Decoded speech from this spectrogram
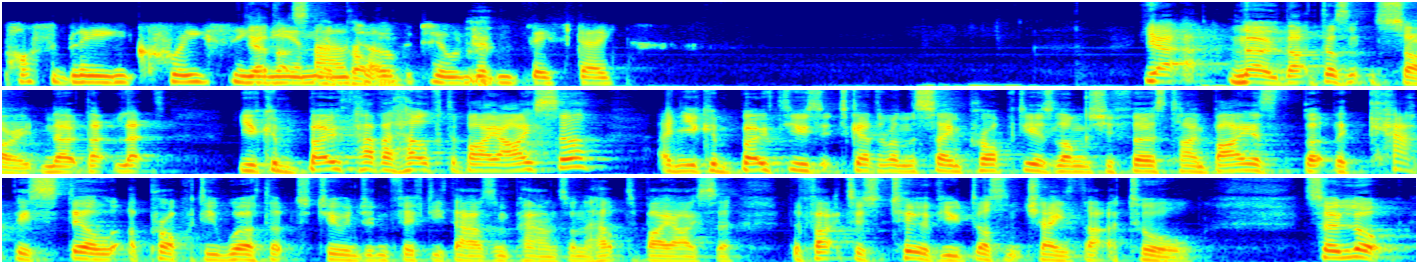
possibly increasing Yeah, the that's no amount over 250. Yeah, no, that doesn't. Sorry, no, that let you can both have a help to buy ISA and you can both use it together on the same property as long as you're first time buyers. But the cap is still a property worth up to two hundred and fifty thousand pounds on a help to buy ISA. The fact is, two of you doesn't change that at all. So look,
